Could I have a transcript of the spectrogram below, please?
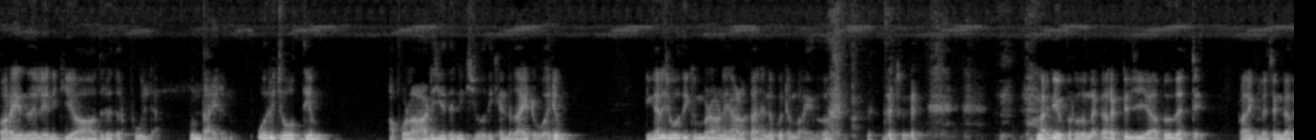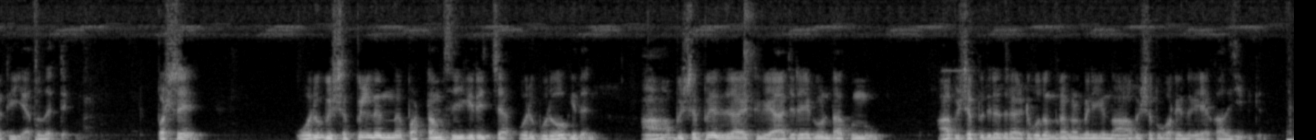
പറയുന്നതിൽ എനിക്ക് യാതൊരു എതിർപ്പുമില്ല. ഉണ്ടായിരുന്നു. ഒരു ചോദ്യം അപ്പോൾ ആഡ് ചെയ്ത് എനിക്ക് ചോദിക്കേണ്ടതായിട്ട് വരും. ഇങ്ങനെ ചോദിക്കുമ്പോഴാണ് ആൾക്കാർ എന്നെ കുറ്റം പറയുന്നത്. ആര്യപ്രദനെ കറക്റ്റ് ചെയ്യാത്തത് തെറ്റ്. പനക്കിലച്ചൻ കറക്റ്റ് ചെയ്യാത്തത് തെറ്റ്. പക്ഷേ ഒരു ബിഷപ്പിൽ നിന്ന് പട്ടം സ്വീകരിച്ച ഒരു പുരോഹിതൻ ആ ബിഷപ്പിനെതിരായിട്ട് വ്യാജരേഖ ഉണ്ടാക്കുന്നു. ആ ബിഷപ്പിനെതിരായിട്ട് കുതന്ത്രങ്ങൾ മെനിയുന്നു. ആ ബിഷപ്പ് പറയുന്നത് കേൾക്കാതെ ജീവിക്കുന്നു.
